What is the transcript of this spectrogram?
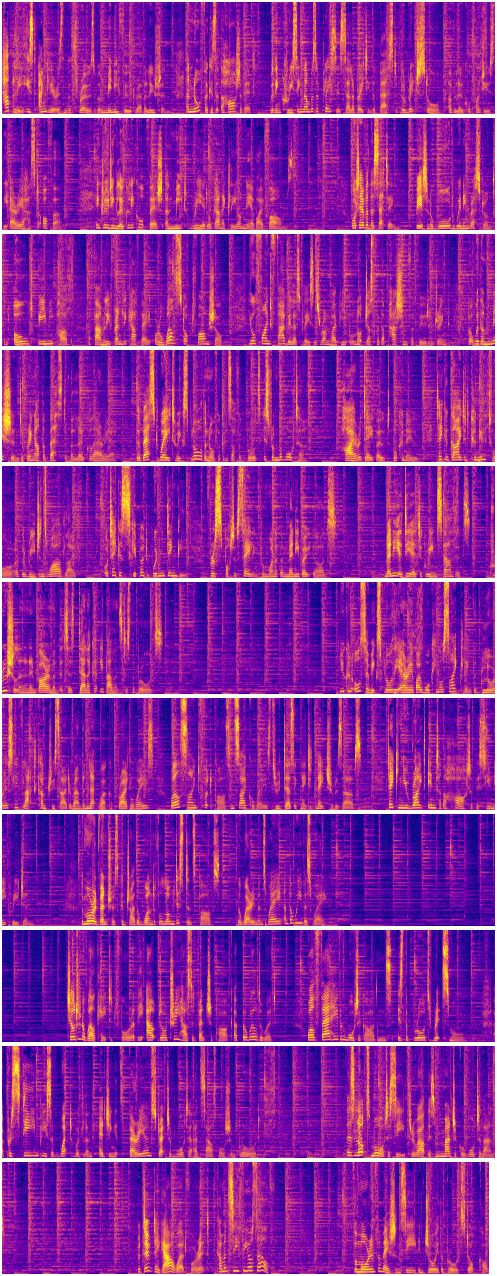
Happily, East Anglia is in the throes of a mini food revolution, and Norfolk is at the heart of it, with increasing numbers of places celebrating the best of the rich store of local produce the area has to offer, including locally caught fish and meat reared organically on nearby farms. Whatever the setting, be it an award winning restaurant, an old, beamy pub, a family friendly cafe, or a well stocked farm shop, you'll find fabulous places run by people not just with a passion for food and drink, but with a mission to bring out the best of the local area. The best way to explore the Norfolk and Suffolk Broads is from the water. Hire a dayboat or canoe, take a guided canoe tour of the region's wildlife, or take a skippered wooden dinghy for a spot of sailing from one of the many boatyards. Many adhere to green standards, crucial in an environment that's as delicately balanced as the Broads. You can also explore the area by walking or cycling the gloriously flat countryside around the network of bridleways, well signed footpaths, and cycleways through designated nature reserves, taking you right into the heart of this unique region. The more adventurous can try the wonderful long distance paths, the Wherryman's Way and the Weaver's Way. Children are well catered for at the outdoor Treehouse Adventure Park at Bewilderwood, while Fairhaven Water Gardens is the Broads Writ Small, a pristine piece of wet woodland edging its very own stretch of water at South Walsham Broad. There's lots more to see throughout this magical waterland, but don't take our word for it, come and see for yourself. For more information, see enjoythebroads.com.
